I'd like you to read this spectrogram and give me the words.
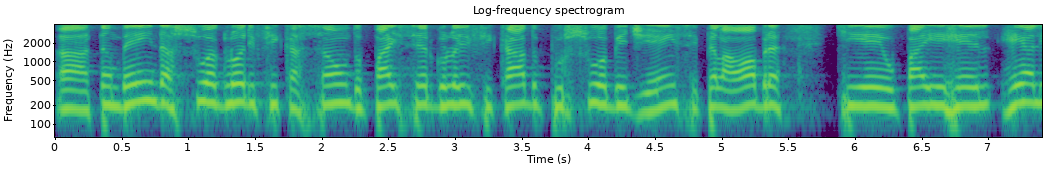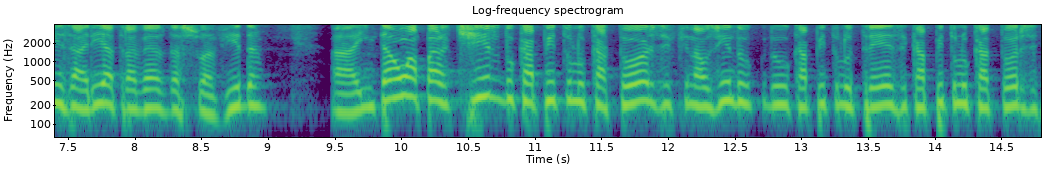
ah, também da sua glorificação, do Pai ser glorificado por sua obediência e pela obra que o Pai re realizaria através da sua vida. Ah, então, a partir do capítulo 14, finalzinho do, do capítulo 13, capítulo 14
